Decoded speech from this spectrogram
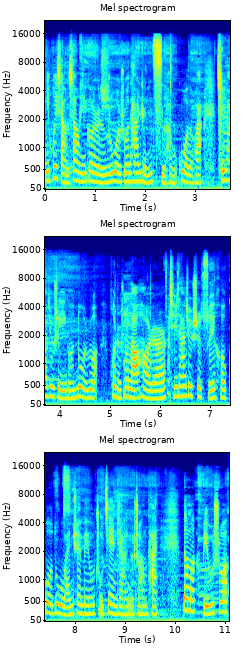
你会想象一个人，如果说他仁慈很过的话，其实他就是一个懦弱，或者说老好人儿，其实他就是随和过度，完全没有主见这样一个状态。那么，比如说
